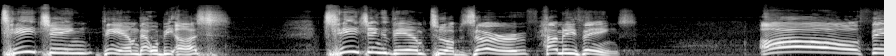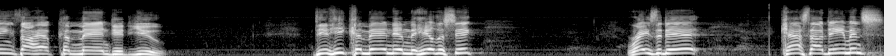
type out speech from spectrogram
Teaching them, that would be us, teaching them to observe how many things? All things I have commanded you. Did he command them to heal the sick? Raise the dead? Cast out demons?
